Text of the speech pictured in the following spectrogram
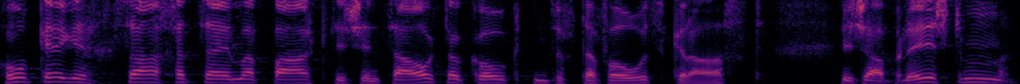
Hockey-Sachen zusammengepackt, ist ins Auto geguckt und auf Davos gerast. Ist aber erst um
